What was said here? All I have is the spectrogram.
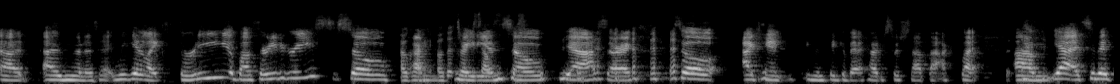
uh, I'm gonna say we get like 30, about 30 degrees. So okay, I'm oh, that's Canadian. Right, so yeah, sorry. so I can't even think about how to switch that back. But um, yeah, it's a bit.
